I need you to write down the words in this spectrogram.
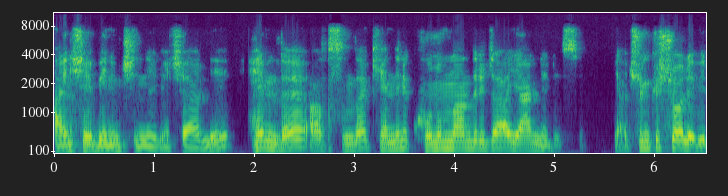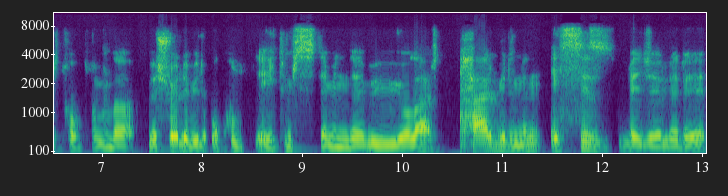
Aynı şey benim için de geçerli. Hem de aslında kendini konumlandıracağı yer neresi? Ya çünkü şöyle bir toplumda ve şöyle bir okul eğitim sisteminde büyüyorlar. Her birinin eşsiz becerileri,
